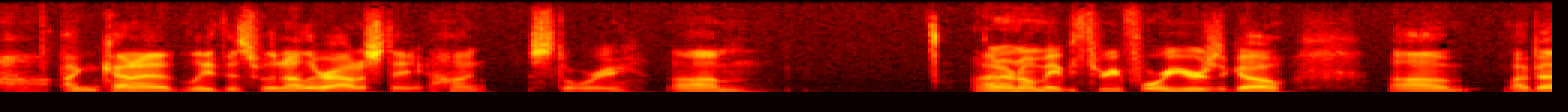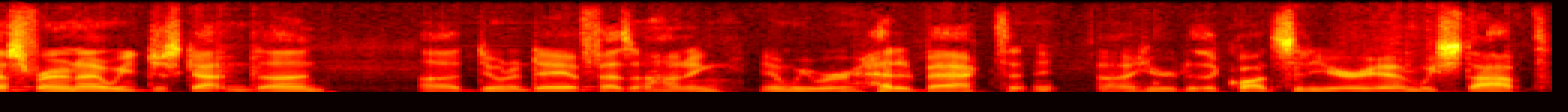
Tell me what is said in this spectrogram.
I can kind of lead this with another out of state hunt story. Um, I don't know, maybe three, four years ago, um, my best friend and I, we'd just gotten done uh, doing a day of pheasant hunting, and we were headed back to uh, here to the Quad City area, and we stopped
